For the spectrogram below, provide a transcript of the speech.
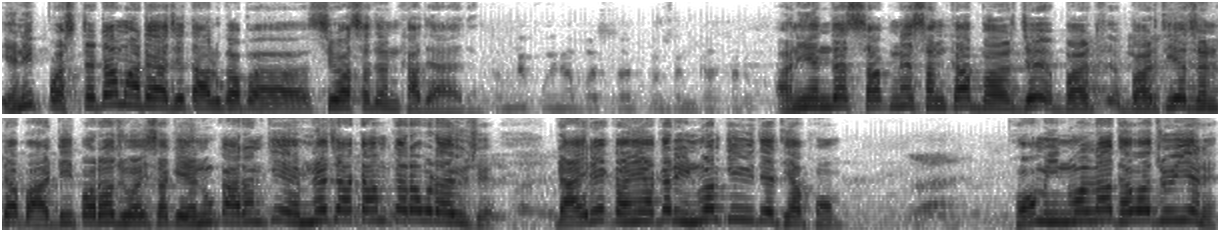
એની સ્પષ્ટતા માટે આજે તાલુકા સેવા સદન ખાતે આવ્યા હતા. આની અંદર શક ને શંકા ભારતીય જનતા પાર્ટી પર જ હોઈ શકે. એનું કારણ કે એમને જ આ કામ કરાવડાવ્યું છે. ડાયરેક્ટ અહીંયા આગળ ઇન્વોલ્વ કેવી રીતે થયા ફોર્મ ફોર્મ ઇન્વોલ્વ ના થવા જોઈએ ને.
